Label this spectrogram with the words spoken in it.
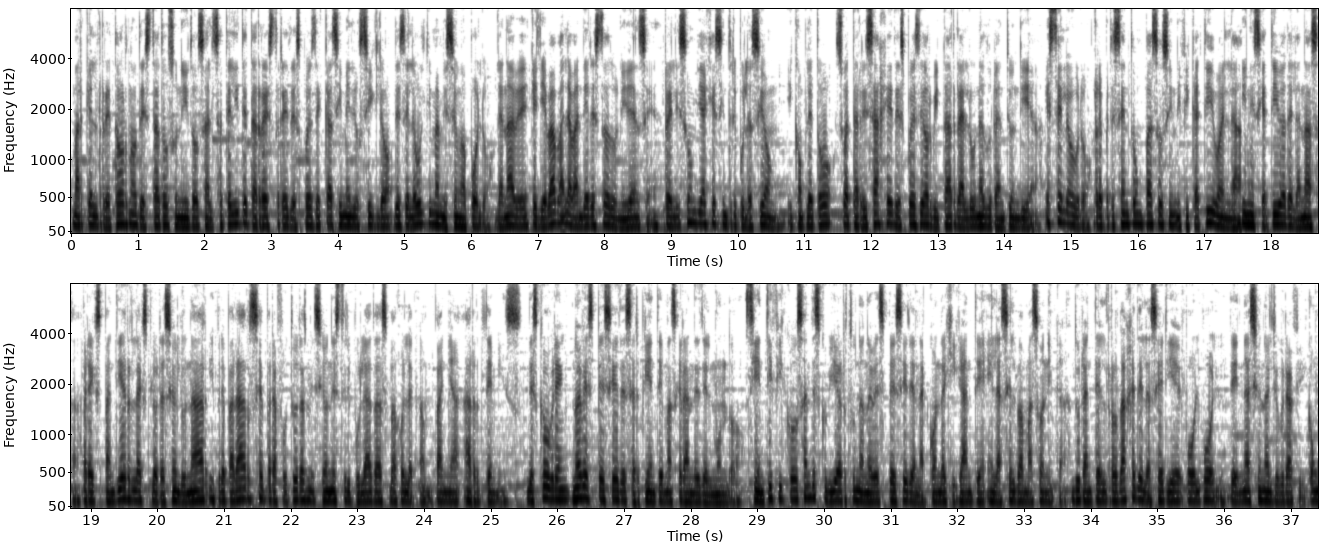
marca el retorno de Estados Unidos al satélite terrestre después de casi medio siglo desde la última misión Apolo. La nave, que llevaba la bandera estadounidense, realizó un viaje sin tripulación y completó su aterrizaje después de orbitar la Luna durante un día. Este logro representa un paso significativo en la iniciativa de la NASA para expandir la exploración lunar y prepararse para futuras misiones tripuladas bajo la campaña Artemis. Descubren nueva especie de serpiente más grande del mundo. Científicos han descubierto una nueva especie de anaconda gigante en la selva amazónica durante el rodaje de la serie Paul Paul de National Geographic con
